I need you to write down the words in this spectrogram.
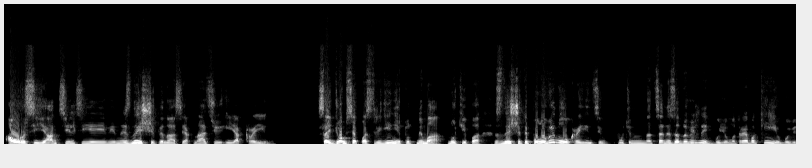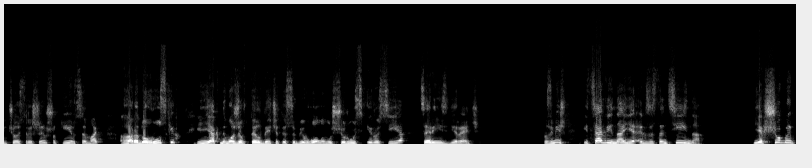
А у росіян ціль цієї війни знищити нас як націю і як країну. Сойдемося посередині, тут нема. Ну, типа, знищити половину українців Путін на це не задовільнить, бо йому треба Київ, бо він чогось рішив, що Київ це мать городов русських і ніяк не може втелдичити собі в голову, що Русь і Росія це різні речі. Розумієш? І ця війна є екзистенційна. Якщо би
